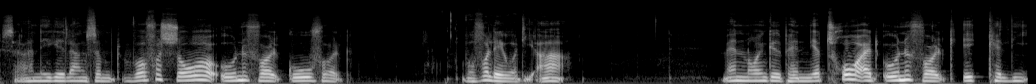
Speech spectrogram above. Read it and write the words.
Så han nikkede langsomt. Hvorfor sårer onde folk gode folk? Hvorfor laver de ar? Manden rynkede panden. Jeg tror, at onde folk ikke kan lide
